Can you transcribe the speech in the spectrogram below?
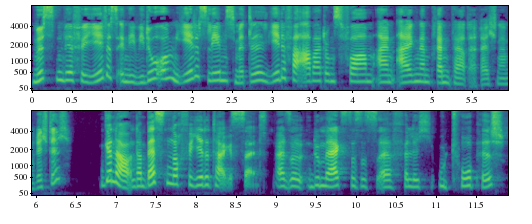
müssten wir für jedes Individuum, jedes Lebensmittel, jede Verarbeitungsform einen eigenen Brennwert errechnen, richtig? Genau, und am besten noch für jede Tageszeit. Also du merkst, das ist äh, völlig utopisch.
